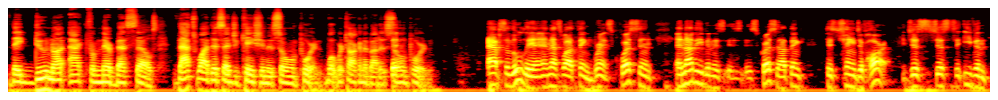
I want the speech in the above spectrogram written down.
they do not act from their best selves. That's why this education is so important. What we're talking about is so important. Absolutely. And that's why I think Brent's question, and not even his, his, his question, I think his change of heart, just just to even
